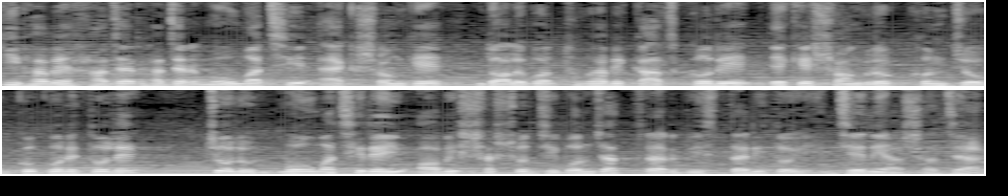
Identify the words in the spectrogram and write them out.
কীভাবে হাজার হাজার মৌমাছি একসঙ্গে দলবদ্ধভাবে কাজ করে একে সংরক্ষণ যোগ্য করে তোলে? চলুন, মৌমাছির এই অবিশ্বাস্য জীবনযাত্রার বিস্তারিতই জেনে আসা যাক।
